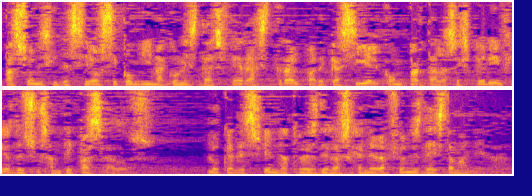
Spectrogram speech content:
pasiones y deseos se combina con esta esfera astral para que así él comparta las experiencias de sus antepasados. Lo que desciende a través de las generaciones de esta manera,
